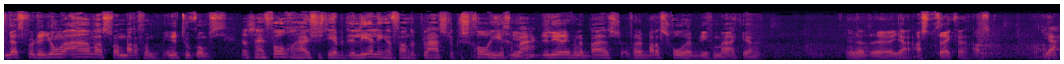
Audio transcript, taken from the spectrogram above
dat, is voor de jonge aanwas van Bargem in de toekomst. Dat zijn vogelhuisjes die hebben de leerlingen van de plaatselijke school hier Die- gemaakt? De leerlingen van de, basis, van de Bargschool hebben die gemaakt, ja. En dat, eh, ja, als trekker. Als... Ja.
